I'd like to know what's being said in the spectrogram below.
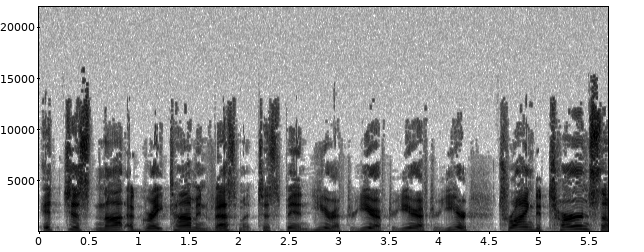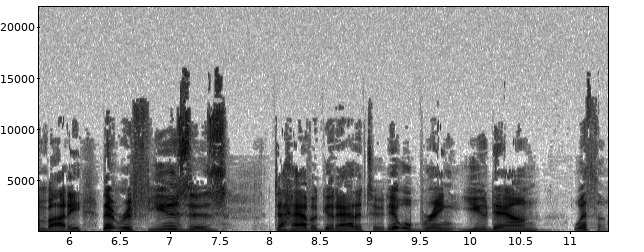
it's just not a great time investment to spend year after year after year after year trying to turn somebody that refuses to have a good attitude. It will bring you down with them.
